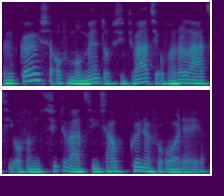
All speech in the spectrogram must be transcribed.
een keuze of een moment of een situatie of een relatie of een situatie zou kunnen veroordelen.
